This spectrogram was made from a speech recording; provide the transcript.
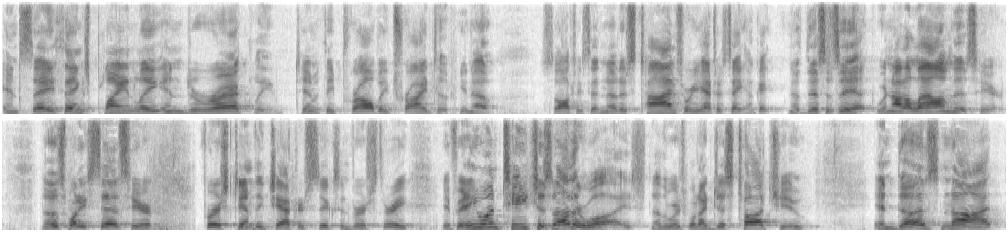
and say things plainly and directly. Timothy probably tried to, you know, softly said, no, there's times where you have to say, okay, no, this is it. We're not allowing this here. Notice what he says here, 1 Timothy chapter 6 and verse 3. If anyone teaches otherwise, in other words, what I just taught you, and does not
